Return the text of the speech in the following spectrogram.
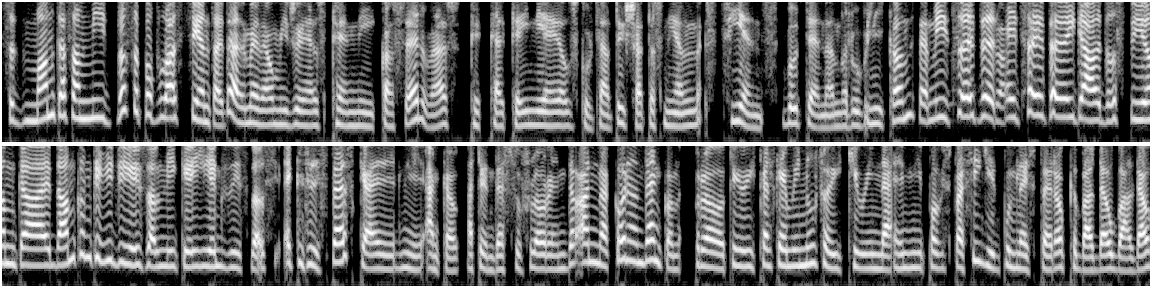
sed mancas a mi dosta populas scienzaj. Almenaŭ mi ĝenas ke ni konservas, ke kelkaj niaj aŭskultantoj ŝatas nian scienc-butenan rubrikon. Mi cetere, cetere rigardas tion kaj dankon ke vi diris al mi ke ili ekzistas. Ekzistas kaj ni anca atendas su Florendo. Anna, koran dankon pro tiuj kelkaj minutoj kiujn ni povis pasigi kun la espero ke baldaŭ baldaŭ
